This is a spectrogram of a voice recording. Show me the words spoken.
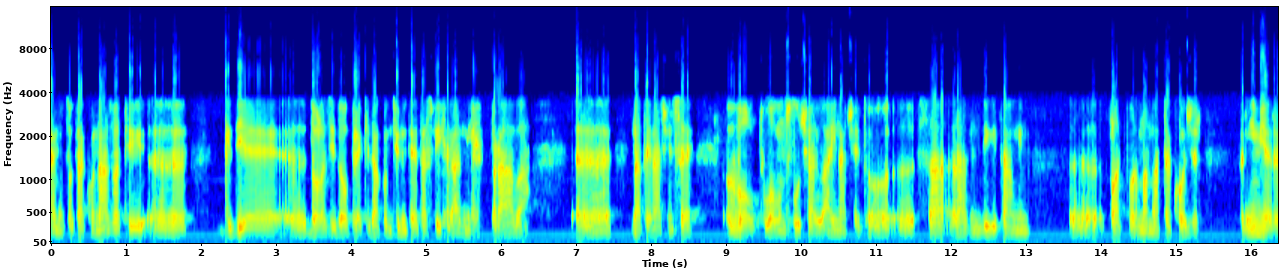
ajmo to tako nazvati, gdje dolazi do prekida kontinuiteta svih radnih prava. Na taj način se Volt u ovom slučaju, a inače je to sa raznim digitalnim platformama također primjer,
